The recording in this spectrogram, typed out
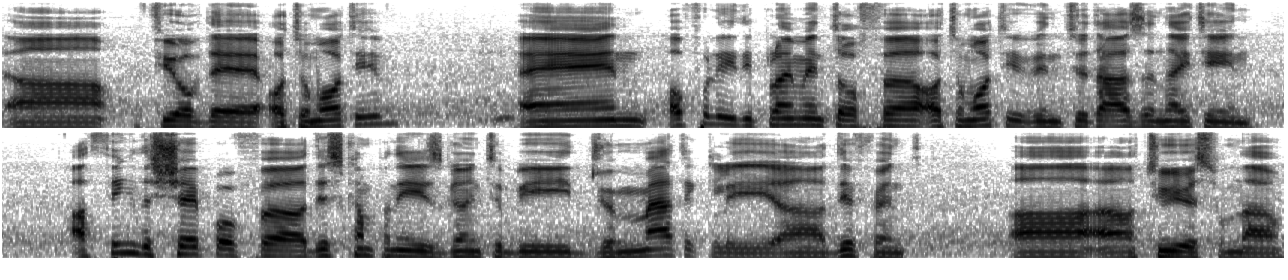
a few of the automotive, and hopefully deployment of automotive in 2019. I think the shape of uh, this company is going to be dramatically uh, different uh, uh, Uh, uh, two years from now,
